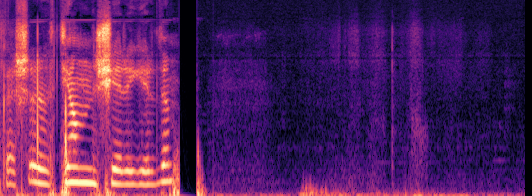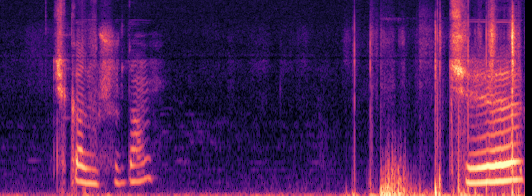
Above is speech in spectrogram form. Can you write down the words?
Arkadaşlar evet yanlış yere girdim. Çıkalım şuradan. Çıktım.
